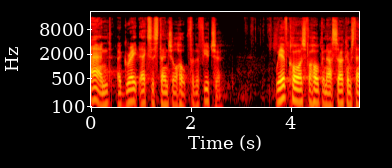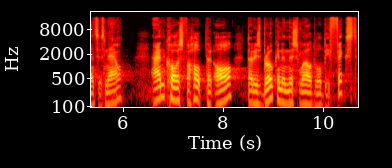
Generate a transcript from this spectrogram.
and a great existential hope for the future. We have cause for hope in our circumstances now, and cause for hope that all that is broken in this world will be fixed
